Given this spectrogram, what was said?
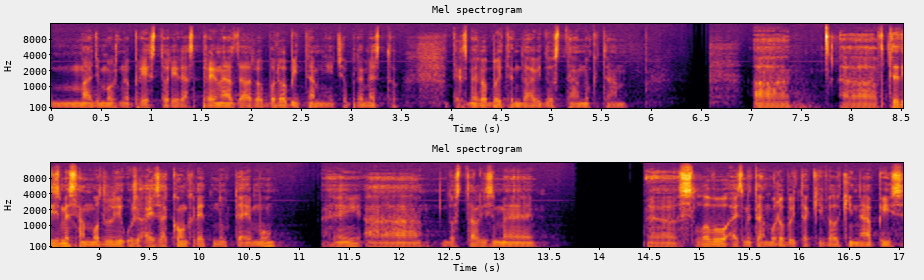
mať možno priestory raz pre nás alebo robiť tam niečo pre mesto. Tak sme robili ten Davidov stánok tam. A, a vtedy sme sa modlili už aj za konkrétnu tému hej, a dostali sme e, slovo, aj sme tam urobili taký veľký nápis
